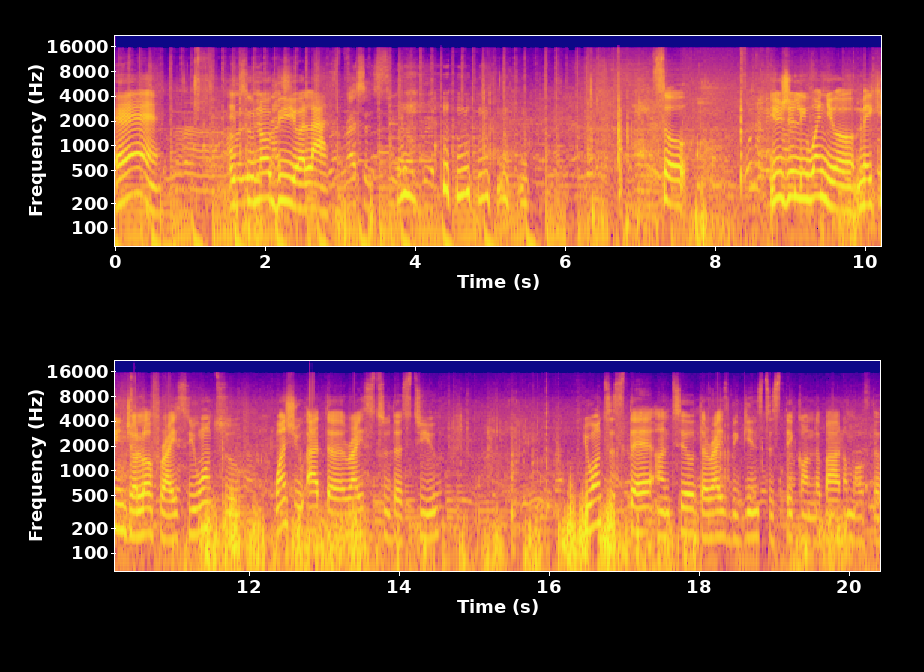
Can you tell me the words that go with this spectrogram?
eh, Nah, it only will not rice- be your last. Rice and stew and bread. So usually when you're making jollof rice, you want to, once you add the rice to the stew, you want to stir until the rice begins to stick on the bottom of the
